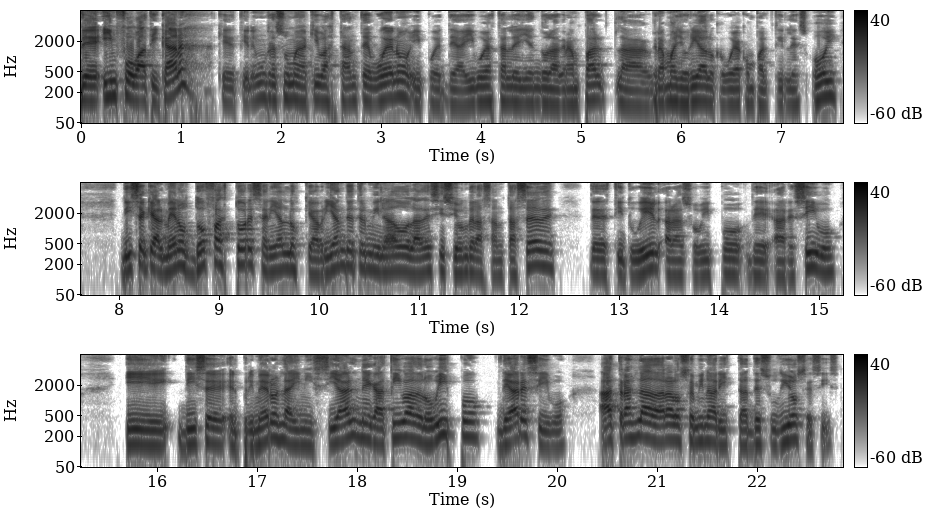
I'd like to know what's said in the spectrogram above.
de Info Vaticana, que tiene un resumen aquí bastante bueno, y pues de ahí voy a estar leyendo la gran, la gran mayoría de lo que voy a compartirles hoy dice que al menos dos factores serían los que habrían determinado la decisión de la Santa Sede de destituir al arzobispo de Arecibo. Y dice, el primero es la inicial negativa del obispo de Arecibo a trasladar a los seminaristas de su diócesis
